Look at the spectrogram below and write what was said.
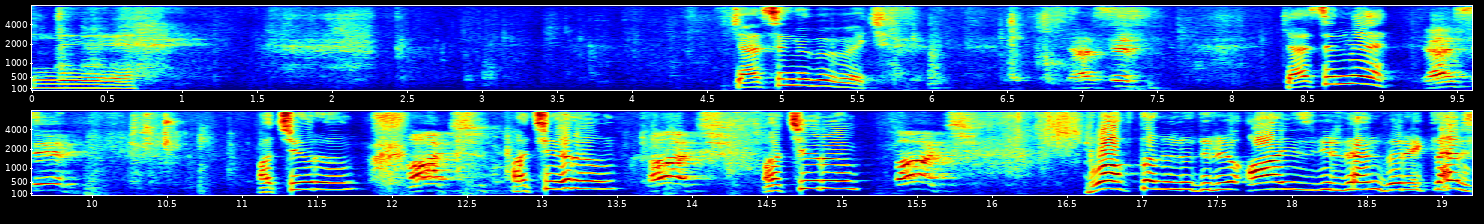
Şimdi gelsin mi bebek? Gelsin. Gelsin mi? Gelsin. Açıyorum. Aç. Açıyorum. Aç. Açıyorum. Aç. Bu haftanın ödülü A101'den börekler.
